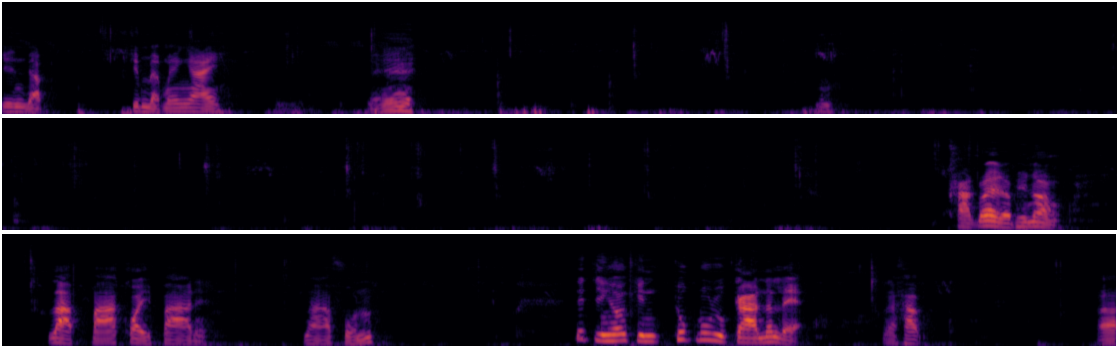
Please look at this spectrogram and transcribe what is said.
กินแบบกินแบบง่ายๆนี่อืมขาดไว้เหรอพี่น้องลาบปลาก้อยปลาเนี่ยหนาฝนที่จริงเขากินทุกฤดูกาลนั่นแหละนะครับ อ่า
